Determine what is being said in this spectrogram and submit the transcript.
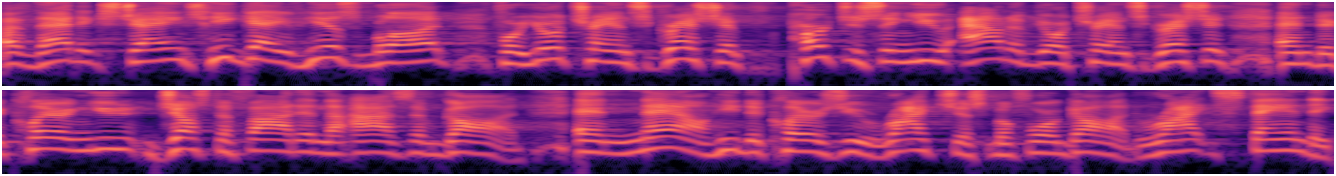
of that exchange. He gave His blood for your transgression, purchasing you out of your transgression and declaring you justified in the eyes of God. And now He declares you righteous before God, right standing.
